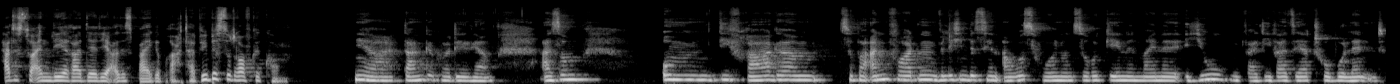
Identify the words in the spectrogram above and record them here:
hattest du einen Lehrer, der dir alles beigebracht hat? Wie bist du drauf gekommen? Ja, danke, Cordelia. Also, um die Frage zu beantworten, will ich ein bisschen ausholen und zurückgehen in meine Jugend, weil die war sehr turbulent.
